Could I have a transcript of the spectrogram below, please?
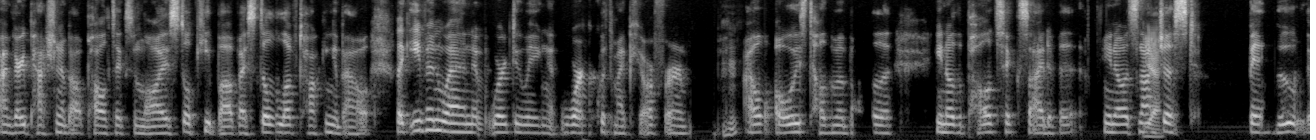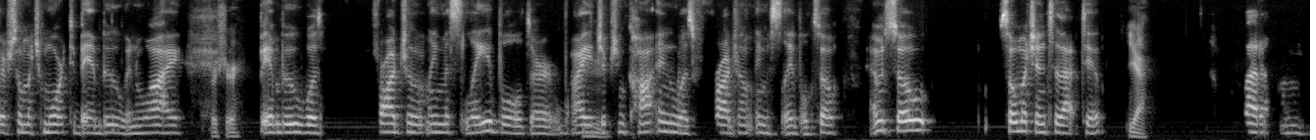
i'm very passionate about politics and law. I still keep up. I still love talking about like even when we're doing work with my pr firm mm-hmm. i'll always tell them about the you know the politics side of it. You know it's not yeah. just bamboo. There's so much more to bamboo and why for sure bamboo was fraudulently mislabeled or why Mhm. Egyptian cotton was fraudulently mislabeled. So I'm so so much into that too. Yeah. But um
